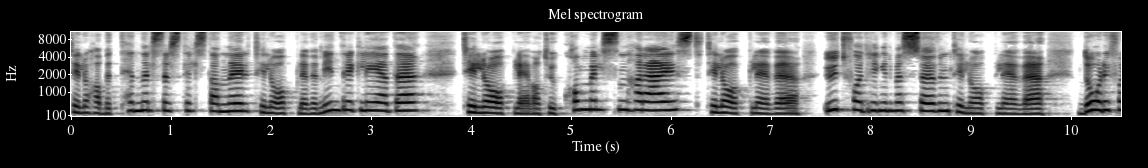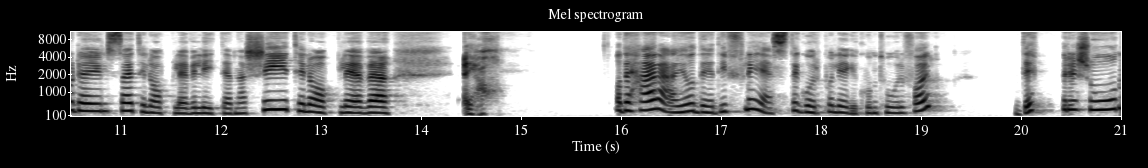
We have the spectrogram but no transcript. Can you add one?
til å ha betennelsestilstander, til å oppleve mindre glede, til å oppleve at hukommelsen har reist, til å oppleve utfordringer med søvn, til å oppleve dårlig fordøyelse, til å oppleve lite energi, til å oppleve ja. Og det her er jo det de fleste går på legekontoret for. Depresjon,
